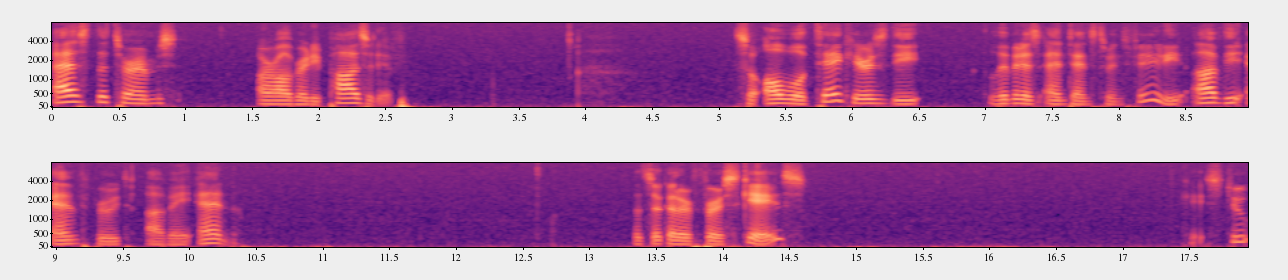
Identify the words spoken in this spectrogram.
as the terms are already positive. So all we'll take here is the limit as n tends to infinity of the nth root of a n. Let's look at our first case. Case 2.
